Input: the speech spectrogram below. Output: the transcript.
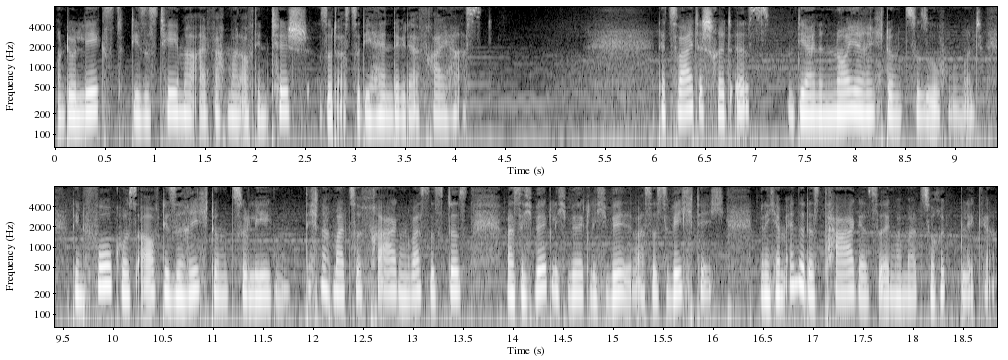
Und du legst dieses Thema einfach mal auf den Tisch, sodass du die Hände wieder frei hast. Der zweite Schritt ist, dir eine neue Richtung zu suchen und den Fokus auf diese Richtung zu legen. Dich nochmal zu fragen, was ist das, was ich wirklich, wirklich will? Was ist wichtig, wenn ich am Ende des Tages irgendwann mal zurückblicke?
